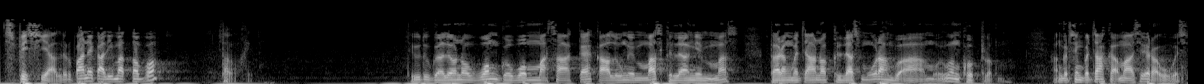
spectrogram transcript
spesial. Rupanya kalimat nopo tauhid. Itu gale ana wong gawa emas akeh, kalunge emas, gelange emas, barang mecahno gelas murah mbok amu. Wong goblok. Angger sing pecah gak masih ra wis.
